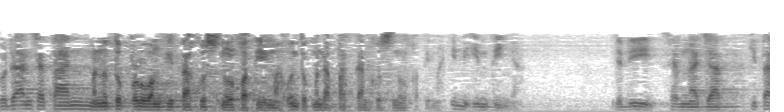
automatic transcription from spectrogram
godaan setan menutup peluang kita husnul khotimah untuk mendapatkan husnul khotimah. Ini intinya. Jadi saya mengajak kita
